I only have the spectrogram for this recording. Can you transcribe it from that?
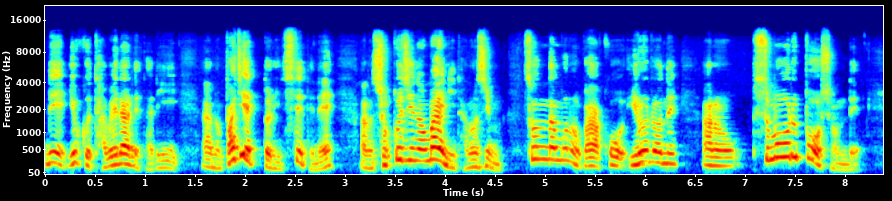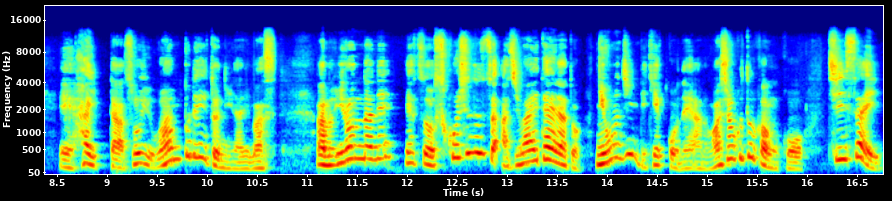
でよく食べられたり、あの、バゲットにつけてね、あの、食事の前に楽しむ。そんなものが、こう、いろいろね、あの、スモールポーションで、えー入った、そういうワンプレートになります。あの、いろんなね、やつを少しずつ味わいたいなと。日本人って結構ね、あの、和食とかもこう、小さい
